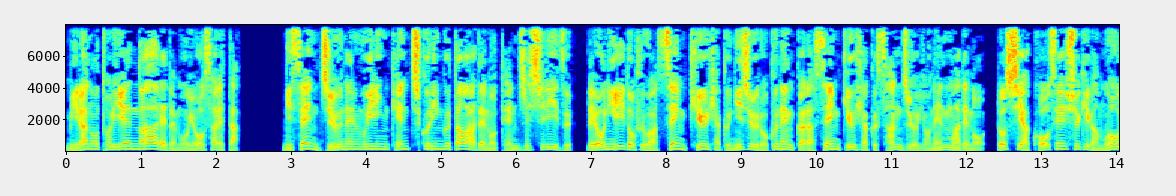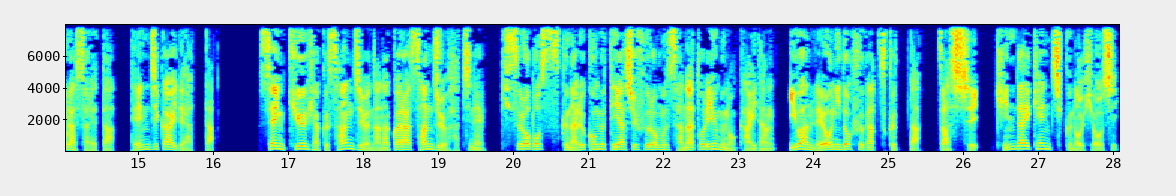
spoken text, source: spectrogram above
ミラノトリエンナーレで催された。2010年ウィーン建築リングタワーでの展示シリーズ、レオニードフは1926年から1934年までのロシア構成主義が網羅された展示会であった。1937から38年、キスロボススクナルコムティアシュフロムサナトリウムの階段、イワン・レオニドフが作った雑誌、近代建築の表紙。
